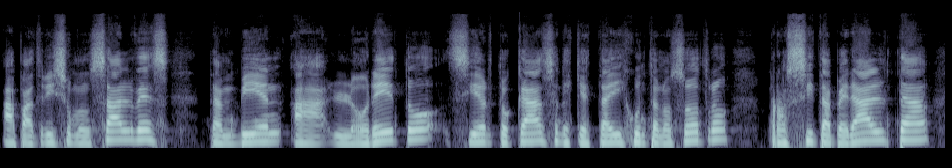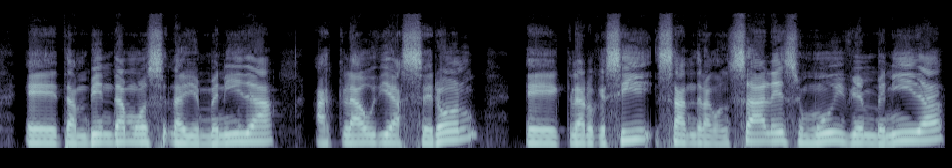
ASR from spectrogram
a Patricio Monsalves, también a Loreto, cierto Cáceres que está ahí junto a nosotros, Rosita Peralta, eh, también damos la bienvenida a Claudia Cerón, claro que sí, Sandra González, muy bienvenida.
